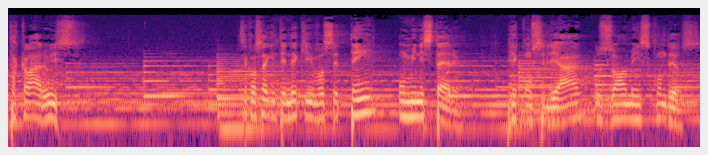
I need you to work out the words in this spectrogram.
Tá claro isso? Você consegue entender que você tem um ministério, reconciliar os homens com Deus.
